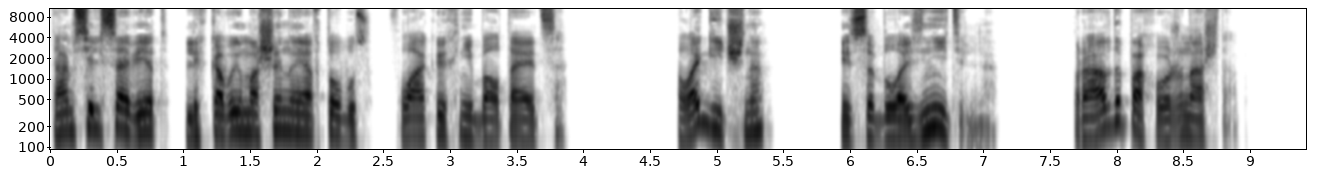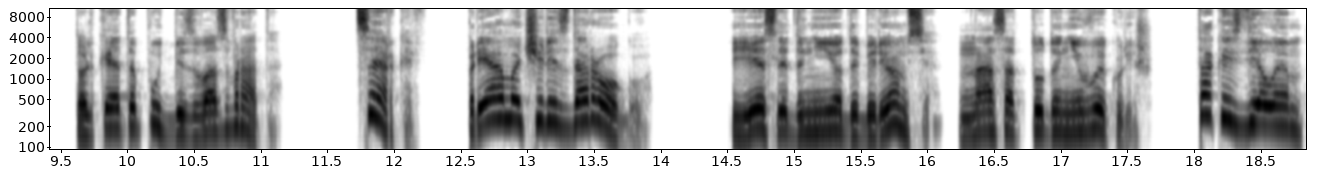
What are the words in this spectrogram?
«Там сельсовет, легковые машины и автобус, флаг их не болтается». Логично. И соблазнительно. Правда, похоже на штаб. Только это путь без возврата. Церковь. Прямо через дорогу. Если до нее доберемся, нас оттуда не выкуришь. Так и сделаем.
